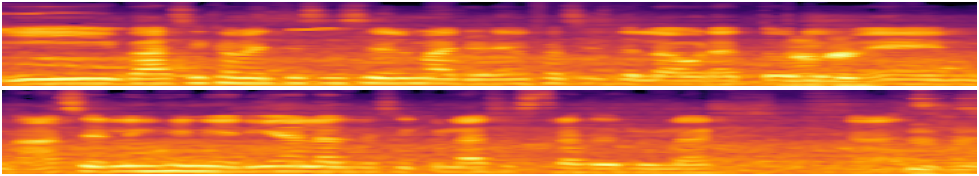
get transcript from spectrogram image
Y básicamente ese es el mayor énfasis del laboratorio, en hacer la ingeniería en las vesículas extracelulares. Sí, sí,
